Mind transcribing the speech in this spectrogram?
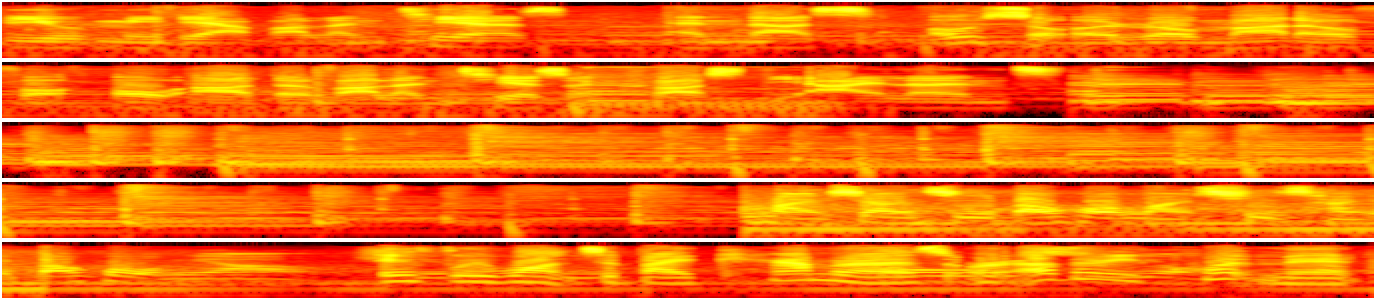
few media volunteers and thus also a role model for all other volunteers across the islands. If we want to buy cameras or other equipment,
